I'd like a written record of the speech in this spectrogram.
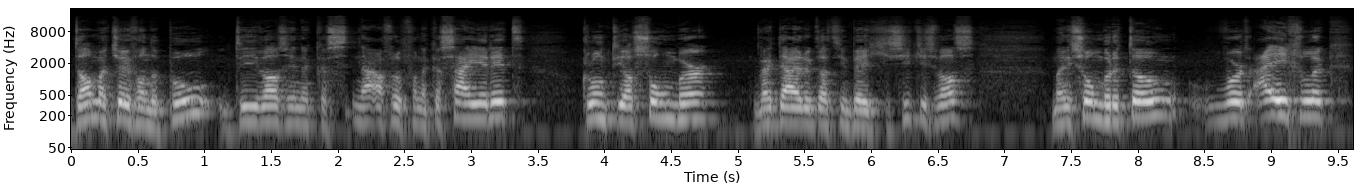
Dan Mathieu van der Poel. Die was in de, na afloop van de kasseienrit. Klonk hij als somber. Werd duidelijk dat hij een beetje ziekjes was. Maar die sombere toon wordt eigenlijk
